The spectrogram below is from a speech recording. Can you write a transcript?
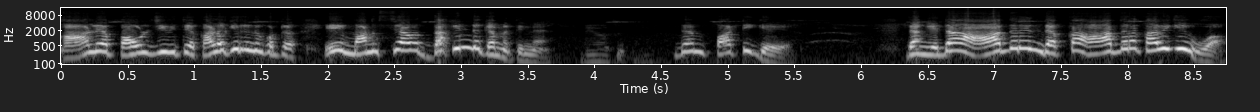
කාලය පෞල් ජීවිතය කලකිරෙනකොට ඒ මිනිස්යාව දකින්න කැමති නැහැ. දැන් පටිගය. දැන් එදා ආදරෙන් දැක්ක ආදර කවි කිව්වා.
